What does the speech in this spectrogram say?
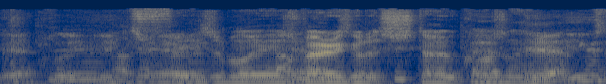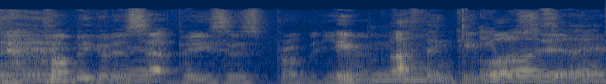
Yeah. completely That's coherent- feasible. He was very good at Stoke, wasn't he? Yeah. He was probably good at set pieces. Probably, He, you know. I think he, He was. was, yeah. yeah.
